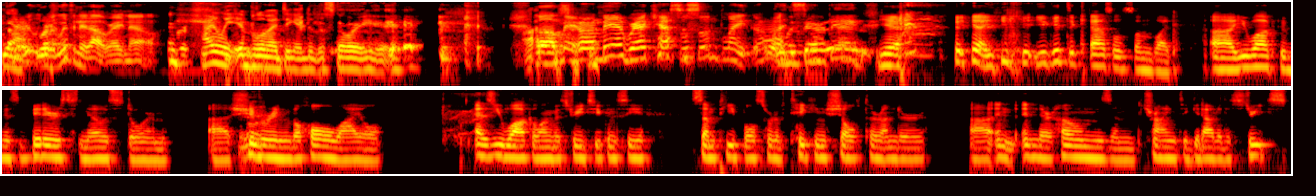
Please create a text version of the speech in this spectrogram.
Yeah, we're, we're living it out right now. We're finally implementing into the story here. Oh man, oh man, we're at Castle Sunlight. Oh, Oh, it's there so big. is. Yeah, yeah. You get you get to Castle Sunblight. Uh, you walk through this bitter snowstorm, uh, shivering the whole while. As you walk along the streets, you can see some people sort of taking shelter under, uh, in in their homes and trying to get out of the streets.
